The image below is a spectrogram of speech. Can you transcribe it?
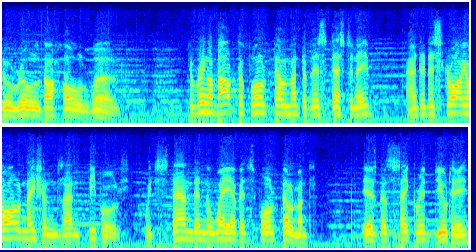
to rule the whole world to bring about the fulfillment of this destiny and to destroy all nations and peoples which stand in the way of its fulfillment is the sacred duty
